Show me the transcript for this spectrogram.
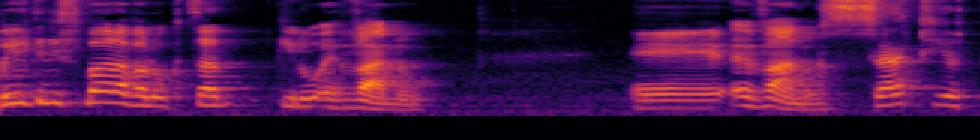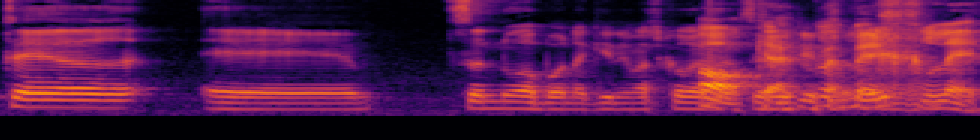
בלתי נסבל אבל הוא קצת כאילו הבנו, הבנו. קצת יותר אה, צנוע בוא נגיד ממה שקורה. או. כן, בהחלט.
